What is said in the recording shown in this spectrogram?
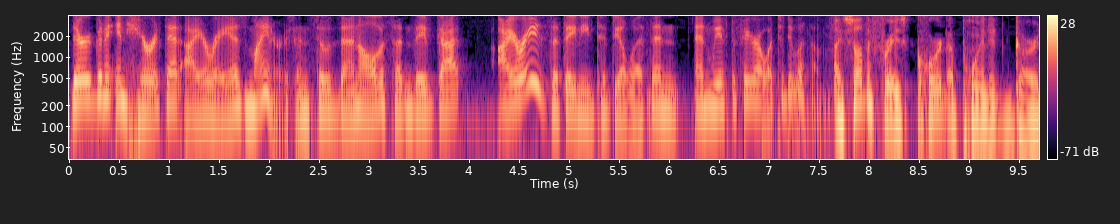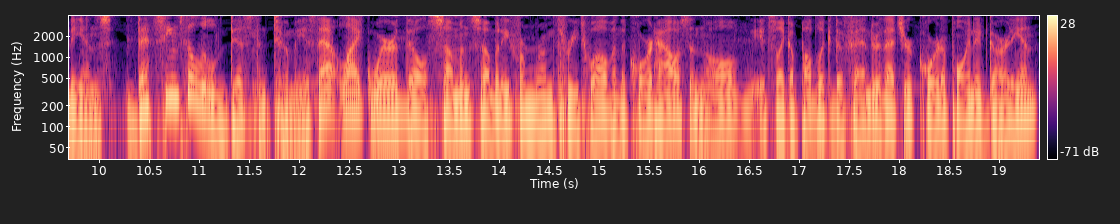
they're going to inherit that IRA as minors. And so then all of a sudden they've got IRAs that they need to deal with and and we have to figure out what to do with them. I saw the phrase court appointed guardians. That seems a little distant to me. Is that like where they'll summon somebody from room 312 in the courthouse and all it's like a public defender? That's your court appointed guardian?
